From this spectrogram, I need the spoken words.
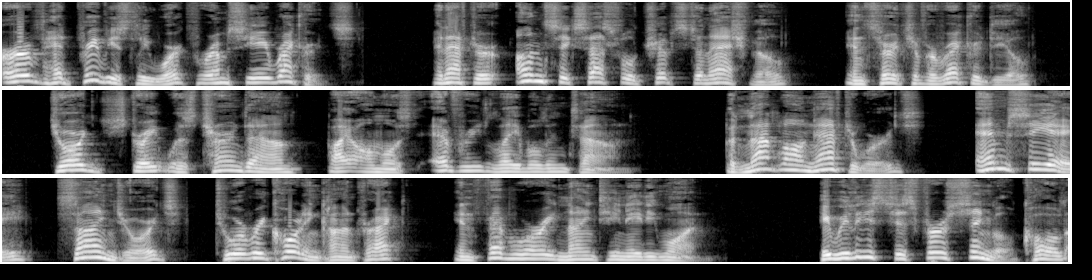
Erv had previously worked for MCA Records, and after unsuccessful trips to Nashville in search of a record deal, George Strait was turned down by almost every label in town. But not long afterwards, MCA signed George to a recording contract in February 1981. He released his first single called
